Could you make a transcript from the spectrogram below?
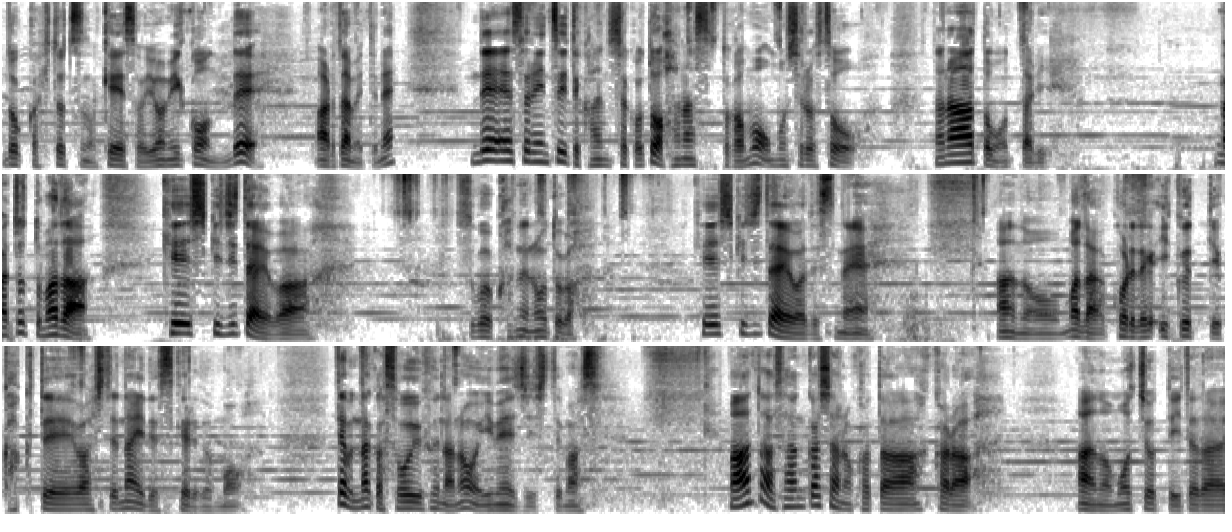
どっか一つのケースを読み込んで、改めてね。で、それについて感じたことを話すとかも面白そうだなと思ったり。まあ、ちょっとまだ形式自体は、すごい鐘の音が。形式自体はですね、あの、まだこれで行くっていう確定はしてないですけれども、でもなんかそういう風なのをイメージしてます。まあ、あとは参加者の方から、あの、持ち寄っていただ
